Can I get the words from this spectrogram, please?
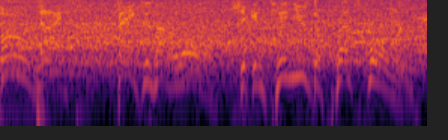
Boom, nice. Banks is on a roll. She continues to press forward.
